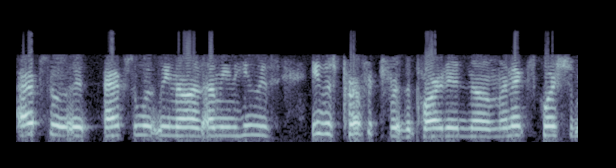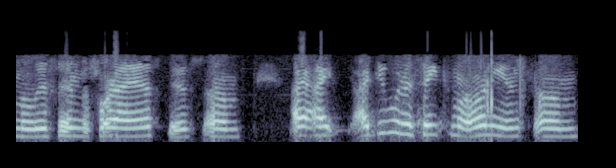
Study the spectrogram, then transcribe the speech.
Absolutely, absolutely not. I mean, he was he was perfect for the part. And um, my next question, Melissa, and before I ask this, um, I I, I do want to say to my audience, um,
